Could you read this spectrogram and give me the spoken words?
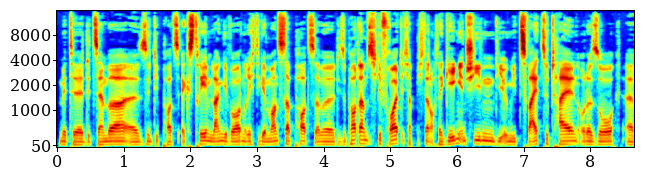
Mitte Dezember, äh, sind die Pots extrem lang geworden, richtige Monster Pots, aber die Supporter haben sich gefreut. Ich habe mich dann auch dagegen entschieden, die irgendwie zwei zu teilen oder so. Äh,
